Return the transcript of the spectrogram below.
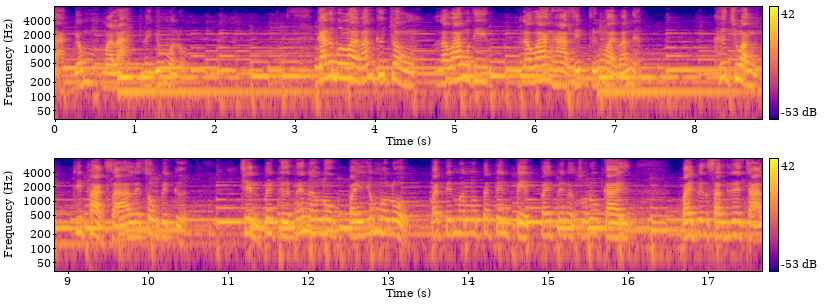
จากยมมาลาในยมมาลุการทำบุญร้อยวันคือช่วงระว่างวันที่ระว่าง50ถึงร้อยวันเนี่ยคือช่วงที่ภาคษาและส่งไปเกิด เช่นไปเกิดในนรกไปยมโลก ไปเป็นมนุษย์ไปเป็นเปรตไปเป็นอสุรกาย ไปเป็นสัตว์เดรัจฉาน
